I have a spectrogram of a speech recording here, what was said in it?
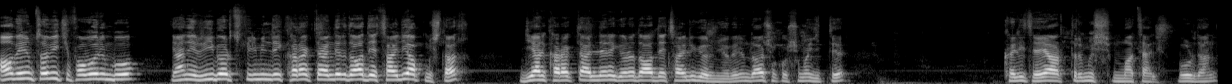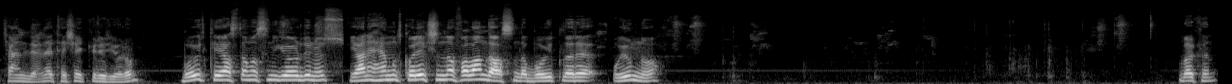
Ama benim tabii ki favorim bu. Yani Rebirth filmindeki karakterleri daha detaylı yapmışlar. Diğer karakterlere göre daha detaylı görünüyor. Benim daha çok hoşuma gitti. Kaliteyi arttırmış Mattel. Buradan kendilerine teşekkür ediyorum. Boyut kıyaslamasını gördünüz. Yani Hammond Collection'la falan da aslında boyutları uyumlu. Bakın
